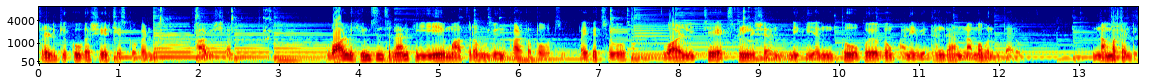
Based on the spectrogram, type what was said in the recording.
ఫ్రెండ్కి ఎక్కువగా షేర్ చేసుకోకండి ఆ విషయాలు. వాళ్ళు హింసించడానికి ఏ మాత్రం వెనుకాడకపోవచ్చు. పైపెచ్చు వాళ్ళు ఇచ్చే ఎక్స్ప్లెనేషన్ మీకు ఎంతో ఉపయోగం అనే విధంగా నమ్మగలుగుతారు నమ్మకండి.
